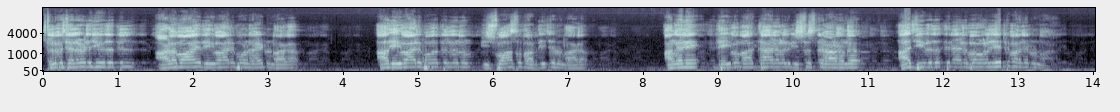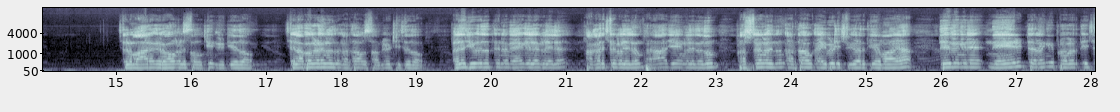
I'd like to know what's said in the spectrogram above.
ചിലപ്പോൾ ചിലരുടെ ജീവിതത്തിൽ ആഴമായ ദൈവാനുഭവം ഉണ്ടായിട്ടുണ്ടാകാം. ആ ദൈവാനുഭവത്തിൽ നിന്നും വിശ്വാസം വർദ്ധിച്ചിട്ടുണ്ടാകാം. അങ്ങനെ ദൈവ വാഗ്ദാനങ്ങൾ വിശ്വസ്തരാണെന്ന് ആ ജീവിതത്തിന്റെ അനുഭവങ്ങൾ ഏറ്റു പറഞ്ഞിട്ടുള്ളതാണ് ചില മാരക രോഗങ്ങൾ സൗഖ്യം കിട്ടിയതോ ചില അപകടങ്ങളിൽ കർത്താവ് സംരക്ഷിച്ചതോ പല ജീവിതത്തിന്റെ മേഖലകളിൽ തകർച്ചകളിലും പരാജയങ്ങളിൽ നിന്നും പ്രശ്നങ്ങളിൽ നിന്നും കർത്താവ് കൈപിടിച്ചുയർത്തിയമായ ദൈവങ്ങനെ നേരിട്ടിറങ്ങി പ്രവർത്തിച്ച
